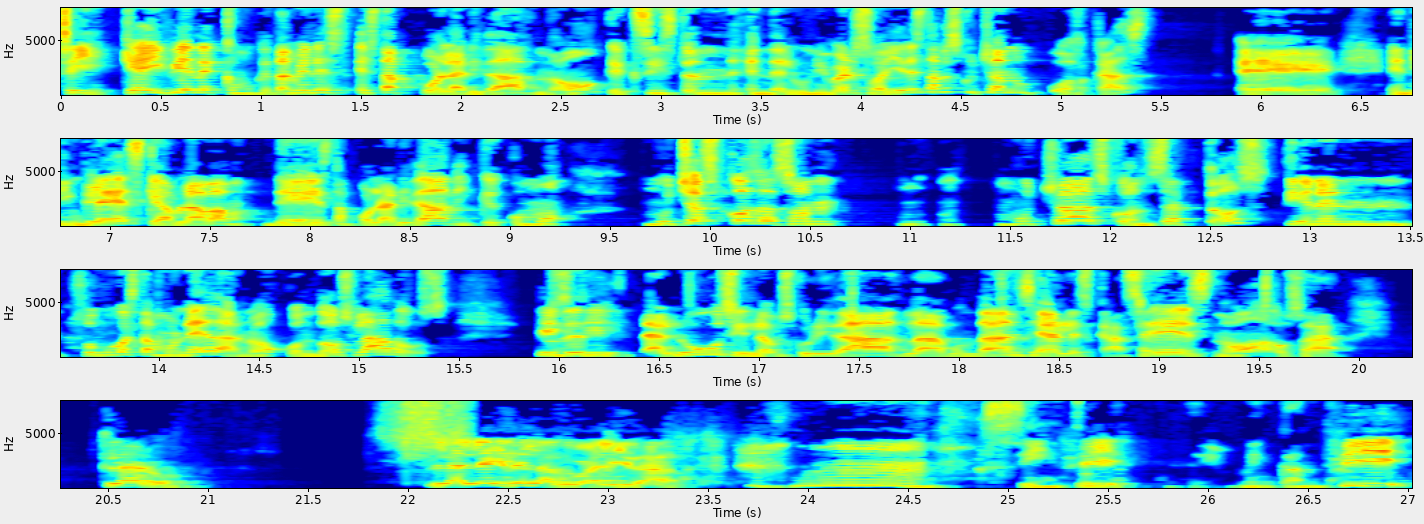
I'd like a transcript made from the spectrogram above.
Sí, que ahí viene como que también es esta polaridad, ¿no? Que existe en, el universo. Ayer estaba escuchando un podcast eh, en inglés que hablaba de esta polaridad y que como muchas cosas son, muchos conceptos tienen, son como esta moneda, ¿no? Con dos lados. Entonces, la luz y la oscuridad, la abundancia, la escasez, ¿no? O sea. Claro. La ley de la dualidad. Sí, sí. Me encanta. Sí,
